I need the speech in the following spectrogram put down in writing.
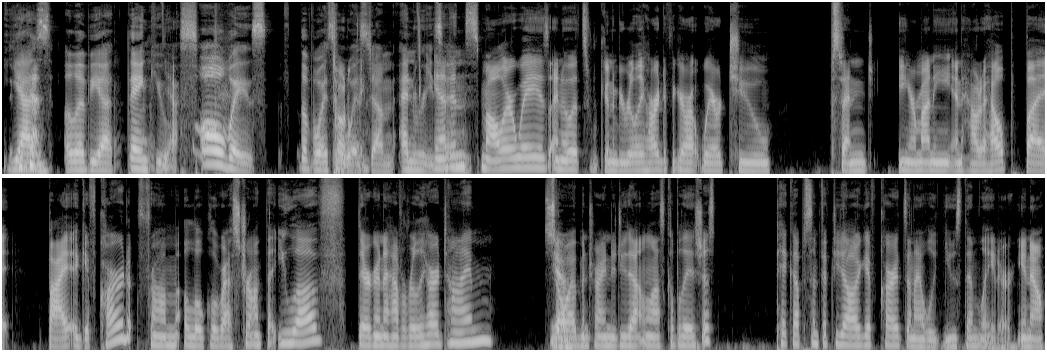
If you Yes, Olivia, thank you. Yes. Always the voice Totally. of wisdom and reason. And in smaller ways, I know it's going to be really hard to figure out where to spend your money and how to help, but buy a gift card from a local restaurant that you love. They're going to have a really hard time. So Yeah. I've been trying to do that in the last couple days. Just pick up some $50 gift cards and I will use them later, you know?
